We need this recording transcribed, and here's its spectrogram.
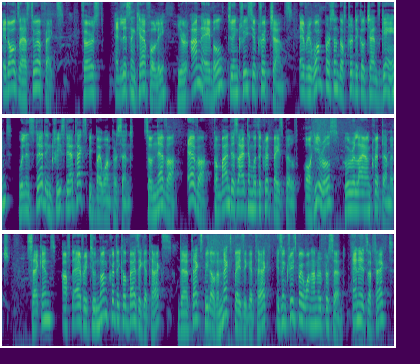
It also has two effects. First, and listen carefully, you're unable to increase your crit chance. Every 1% of critical chance gained will instead increase the attack speed by 1%. So never, ever combine this item with a crit base build, or heroes who rely on crit damage. Second, after every two non-critical basic attacks, the attack speed of the next basic attack is increased by 100%, and its effect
